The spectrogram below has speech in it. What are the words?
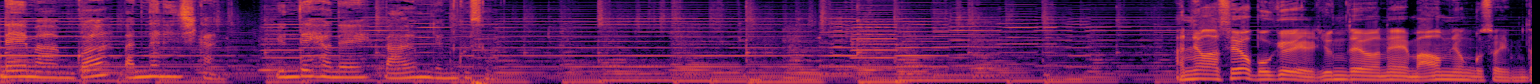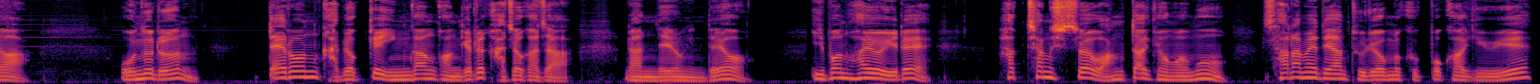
내 마음과 만나는 시간 윤대현의 마음 연구소 안녕하세요. 목요일 윤대현의 마음 연구소입니다. 오늘은 때론 가볍게 인간 관계를 가져가자라는 내용인데요. 이번 화요일에 학창 시절 왕따 경험 후 사람에 대한 두려움을 극복하기 위해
